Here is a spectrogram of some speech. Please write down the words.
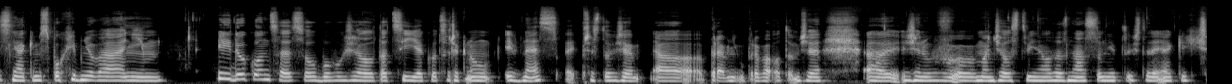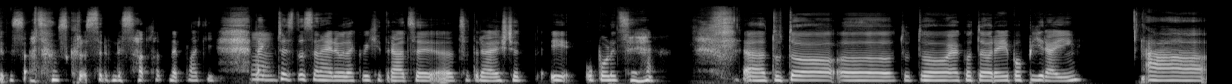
s nějakým spochybňováním i dokonce jsou bohužel tací, jako co řeknou i dnes, přestože uh, právní úprava o tom, že uh, ženu v manželství nelze znásilnit už tady nějakých 60, skoro 70 let neplatí, hmm. tak přesto se najdou takový chytráci, co teda ještě i u policie tuto, tuto jako teorii popírají a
